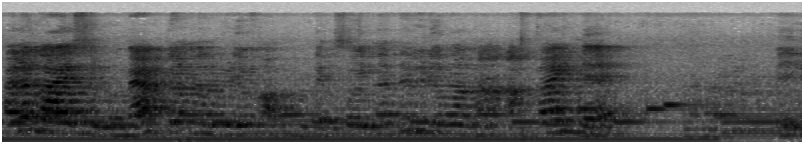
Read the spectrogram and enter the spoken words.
Hello guys welcome back to another video update so ഇന്നത്തെ വീഡിയോ എന്ന് പറഞ്ഞാൽ അക്കായിന്റെ എൽ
